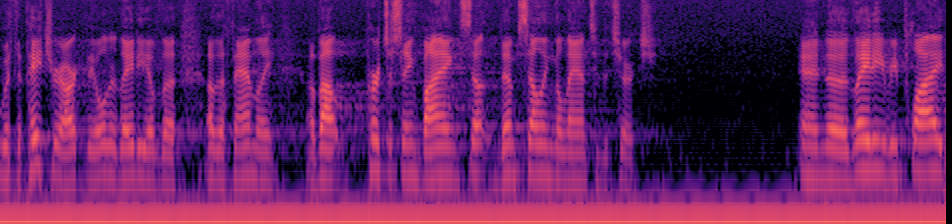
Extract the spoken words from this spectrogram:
with the patriarch, the older lady of the, of the family, about purchasing, buying, sell, them selling the land to the church. And the lady replied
